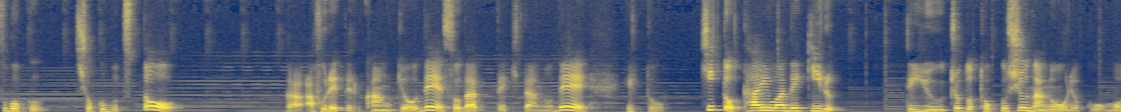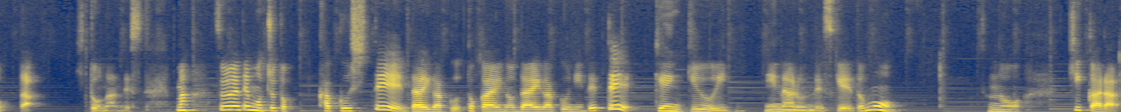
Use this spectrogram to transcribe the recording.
すごく植物とが溢れてる環境で育ってきたので、えっと、木と対話できるっていうちょっと特殊な能力を持った人なんです。まあ、それはでもちょっと隠して大学都会の大学に出て研究員になるんですけれどもその木から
